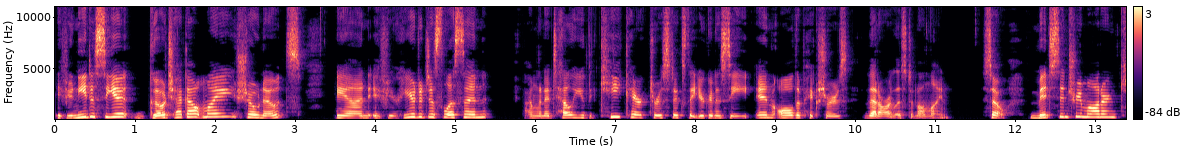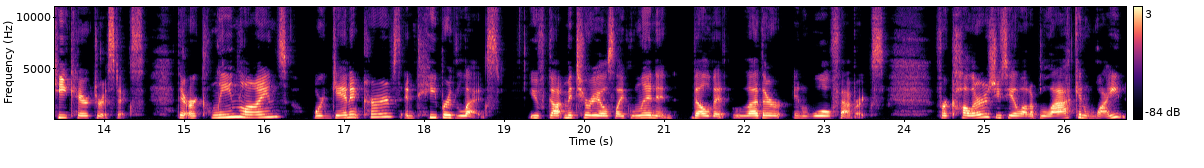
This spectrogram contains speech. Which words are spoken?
if you need to see it, go check out my show notes. And if you're here to just listen, I'm going to tell you the key characteristics that you're going to see in all the pictures that are listed online. So, mid century modern key characteristics there are clean lines, organic curves, and tapered legs. You've got materials like linen, velvet, leather, and wool fabrics. For colors, you see a lot of black and white,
